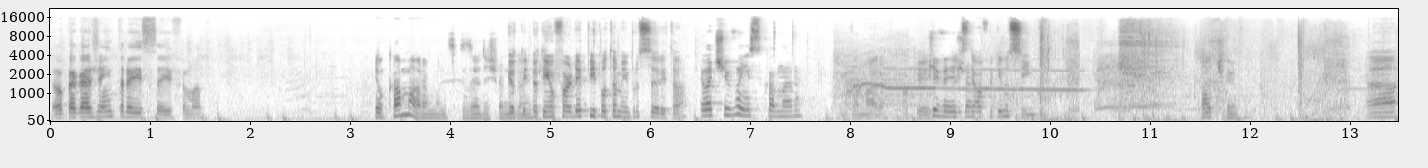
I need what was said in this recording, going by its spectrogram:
Eu vou pegar Gen 3 safe, mano. Tem o Camara, mano, se quiser deixar no Eu, eu tenho For the People também pro Surrey, tá? Eu ativo insta, Camara. Tem Camara, ok. Ativei Tem já. Stealth aqui no 5. Tá ativo. Ah,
